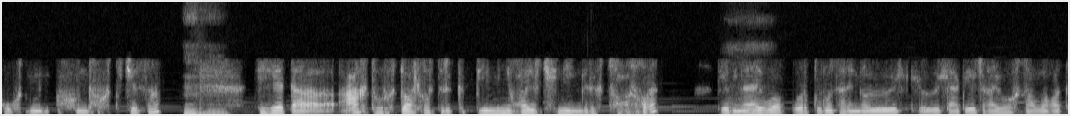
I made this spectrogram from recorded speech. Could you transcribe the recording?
хүүхд нь охин тогтчихсан. Тэгээд анх төрөлтөө болохоор зэрэг би миний хоёр чихний ингэрэг цоорхоо. Тэгээд ингээ аюу 3 4 сар ингээ уйл уйлаад ээж аюу их совоогоод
